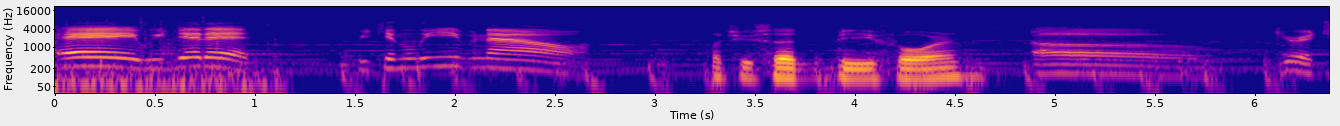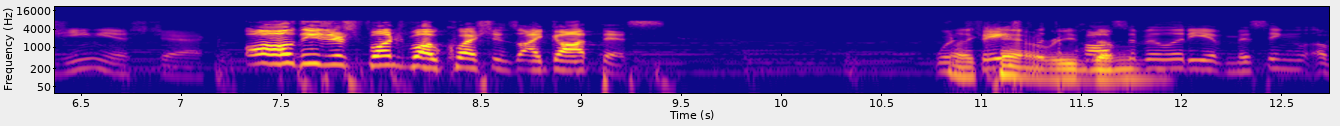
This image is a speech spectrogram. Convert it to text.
Hey, we did it! We can leave now. What you said B4. Oh, you're a genius, Jack. Oh, these are SpongeBob questions. I got this. When I faced can't with the read them. possibility of missing of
